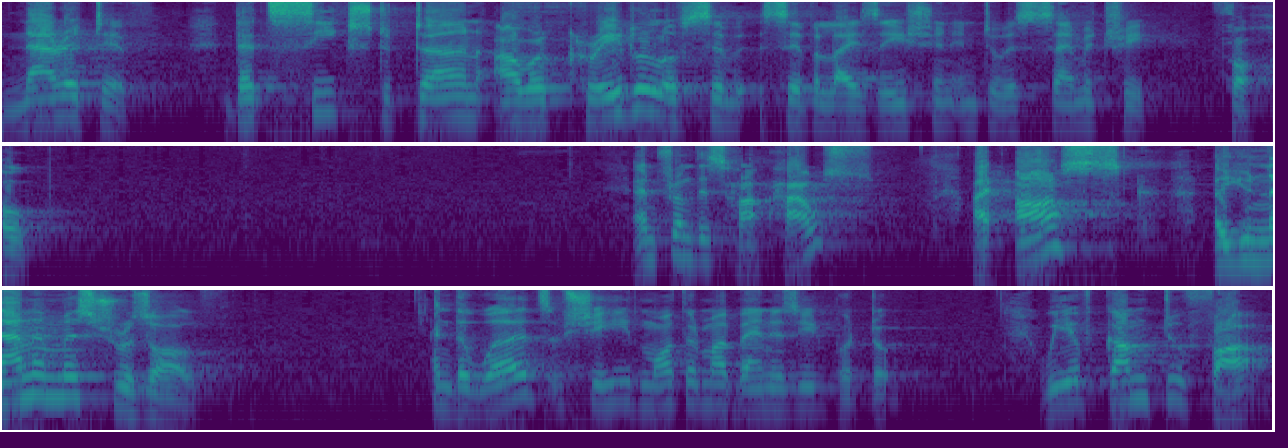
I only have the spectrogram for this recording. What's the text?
narrative that seeks to turn our cradle of civ- civilization into a cemetery for hope. And from this hou- house, I ask a unanimous resolve. In the words of Shaheed Mohtarma Benazir Bhutto, we have come too far,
